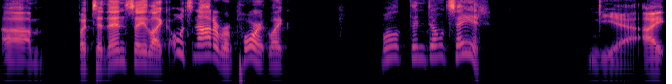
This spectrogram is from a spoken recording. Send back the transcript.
Um, but to then say like, oh, it's not a report, like, well, then don't say it. Yeah, I,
